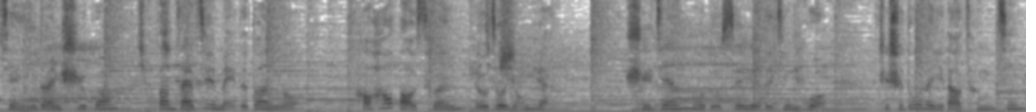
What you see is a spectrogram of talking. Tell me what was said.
剪一段时光，放在最美的段落，好好保存，留作永远。时间目睹岁月的经过，只是多了一道曾经。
